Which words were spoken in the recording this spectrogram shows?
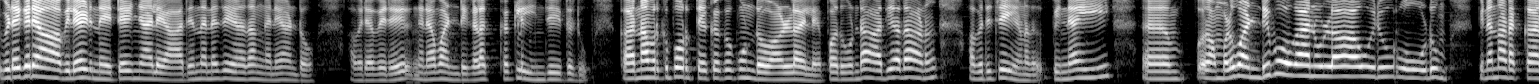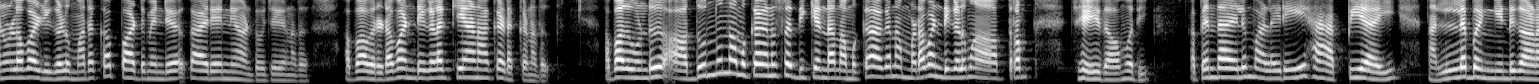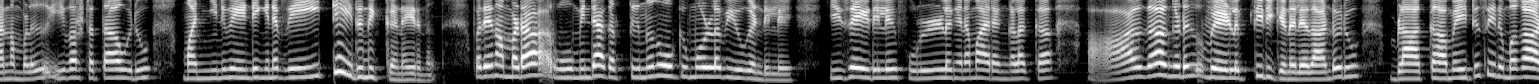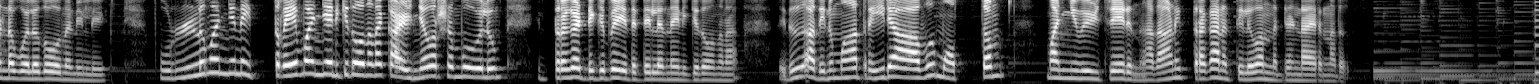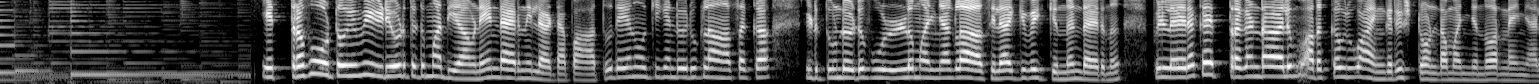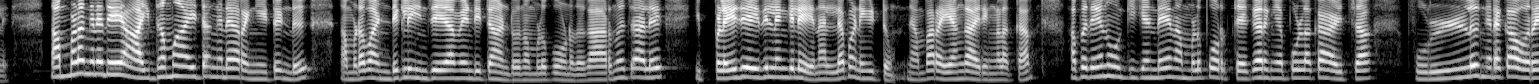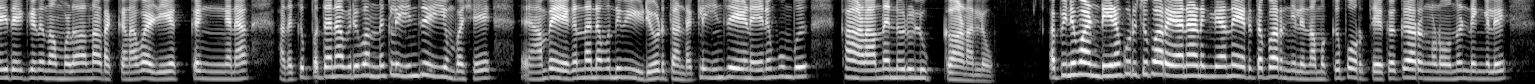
ഇവിടെയൊക്കെ രാവിലെ എഴുന്നേറ്റ് കഴിഞ്ഞാൽ ആദ്യം തന്നെ ചെയ്യണത് അങ്ങനെയാണ്ടോ അവരവർ ഇങ്ങനെ വണ്ടികളൊക്കെ ക്ലീൻ ചെയ്തിടും. കാരണം അവർക്ക് പുറത്തേക്കൊക്കെ കൊണ്ടുപോകാനുള്ളതല്ലേ. അപ്പോൾ അതുകൊണ്ട് ആദ്യം അതാണ് അവർ ചെയ്യണത്. പിന്നെ ഈ നമ്മൾ വണ്ടി പോകാനുള്ള ആ ഒരു റോഡും പിന്നെ നടക്കാനുള്ള വഴികളും അതൊക്കെ അപ്പാർട്ട്മെന്റ് കാര്യം തന്നെയാണ് ചെയ്യണത്. അപ്പോൾ അവരുടെ വണ്ടികളൊക്കെയാണ് ആ കിടക്കണത്. അപ്പോൾ അതുകൊണ്ട് അതൊന്നും നമുക്കങ്ങനെ ശ്രദ്ധിക്കേണ്ട. നമുക്കാകെ നമ്മുടെ വണ്ടികൾ മാത്രം ചെയ്താൽ മതി. അപ്പോൾ എന്തായാലും വളരെ ഹാപ്പിയായി നല്ല ഭംഗിയുണ്ട് കാണാൻ. നമ്മൾ ഈ വർഷത്തെ ആ ഒരു മഞ്ഞിന് വേണ്ടി ഇങ്ങനെ വെയിറ്റ് ചെയ്ത് നിൽക്കണമായിരുന്നു അപ്പോൾ അതേ നമ്മുടെ റൂമിന്റെ അകത്ത് നിന്ന് നോക്കുമ്പോൾ ഉള്ള വ്യൂ കണ്ടില്ലേ? ഈ സൈഡിൽ ഫുള്ള് ഇങ്ങനെ മരങ്ങളൊക്കെ ആകെ അങ്ങോട്ട് വെളുത്തിരിക്കണല്ലേ? ഏതാണ്ട് ഒരു ബ്ലാക്ക് വൈറ്റ് സിനിമ കാണുന്ന പോലെ തോന്നണില്ലേ? ഫുള്ള് മഞ്ഞിന് ഇത്രയും മഞ്ഞ് എനിക്ക് തോന്നണ കഴിഞ്ഞ വർഷം പോലും ഇത്ര കട്ടിക്ക് പെയ്തിട്ടില്ലെന്ന് എനിക്ക് തോന്നണ. ഇത് അതിനു മാത്രം ഈ രാവ് മൊത്തം മഞ്ഞു വീഴ്ചയായിരുന്നു അതാണ് ഇത്ര കനത്തിൽ വന്നിട്ടുണ്ടായിരുന്നത്. എത്ര ഫോട്ടോയും വീഡിയോ എടുത്തിട്ട് മതിയാവണേ ഉണ്ടായിരുന്നില്ല കേട്ടോ. അപ്പോൾ ആത്തു ഇതേ നോക്കിക്കണ്ട ഒരു ഗ്ലാസ്സൊക്കെ എടുത്തുകൊണ്ട് പോയിട്ട് ഫുള്ള് മഞ്ഞ ഗ്ലാസ്സിലാക്കി വെക്കുന്നുണ്ടായിരുന്നു. പിള്ളേരൊക്കെ എത്ര കണ്ടാലും അതൊക്കെ ഒരു ഭയങ്കര ഇഷ്ടമുണ്ടാകും മഞ്ഞെന്ന് പറഞ്ഞു കഴിഞ്ഞാൽ നമ്മളങ്ങനെ ഇതേ ആയുധമായിട്ട് അങ്ങനെ ഇറങ്ങിയിട്ടുണ്ട്. നമ്മുടെ വണ്ടി ക്ലീൻ ചെയ്യാൻ വേണ്ടിയിട്ടാണ് കേട്ടോ നമ്മൾ പോണത്. കാരണം വെച്ചാൽ ഇപ്പോഴേ ചെയ്തില്ലെങ്കിലേ നല്ല പണി കിട്ടും. ഞാൻ പറയാൻ കാര്യങ്ങളൊക്കെ. അപ്പോൾ ഇതേ നോക്കിക്കണ്ടേ നമ്മൾ പുറത്തേക്ക് ഇറങ്ങിയപ്പോൾ ഉള്ള കാഴ്ച ഫുള്ള് ഇങ്ങനെ കവർ ചെയ്തേക്കാണ്. നമ്മൾ ആ നടക്കണ വഴിയൊക്കെ ഇങ്ങനെ. അതൊക്കെ ഇപ്പം തന്നെ അവർ വന്ന് ക്ലീൻ ചെയ്യും. പക്ഷേ ഞാൻ വേഗം തന്നെ വന്ന് വീഡിയോ എടുത്താണ്ട്. ക്ലീൻ ചെയ്യണതിന് മുമ്പ് കാണാൻ തന്നെ ഒരു ലുക്കാണല്ലോ അപ്പം പിന്നെ വണ്ടീനെ കുറിച്ച് പറയാനാണെങ്കിൽ ഞാൻ നേരത്തെ പറഞ്ഞില്ലേ നമുക്ക് പുറത്തേക്കൊക്കെ ഇറങ്ങണമെന്നുണ്ടെങ്കിൽ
